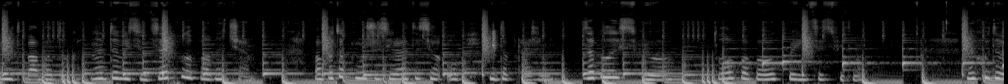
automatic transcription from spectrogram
від Бабадука. Не дивись у дзеркало по ночам. Бабадук може з'явитися у відображенні. Запали світло, то бабаук боїться світла. Не ходи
